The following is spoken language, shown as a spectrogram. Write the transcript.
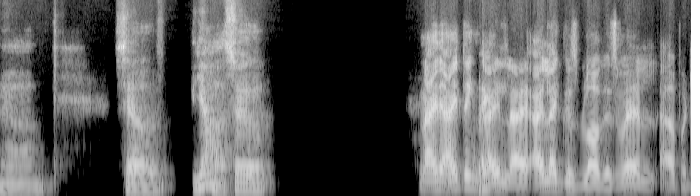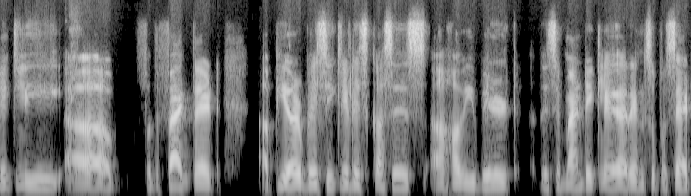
Um, so yeah, so I, I think like, I, I like this blog as well, uh, particularly uh, for the fact that uh, Pierre basically discusses uh, how he built the semantic layer in Superset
